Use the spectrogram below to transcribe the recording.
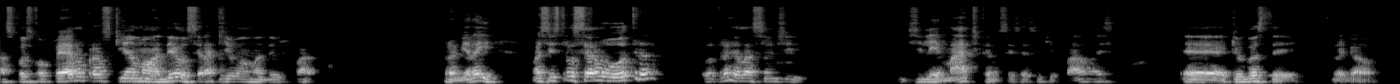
As coisas cooperam para os que amam a Deus. Será que eu amo a Deus de fato? Para mim era aí. Mas vocês trouxeram outra outra relação de dilemática, não sei se é assim que fala, mas é, que eu gostei. Legal.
